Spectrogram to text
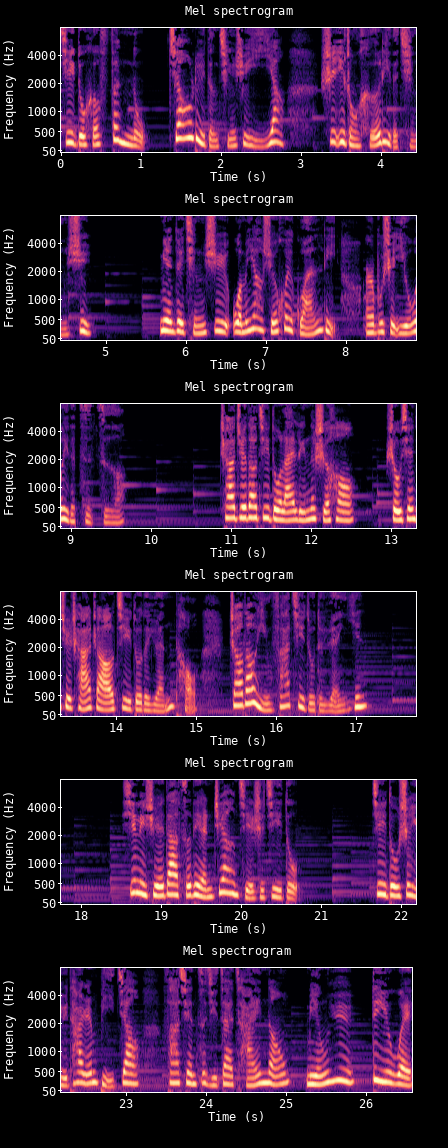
嫉妒和愤怒、焦虑等情绪一样，是一种合理的情绪。面对情绪，我们要学会管理，而不是一味的自责。察觉到嫉妒来临的时候，首先去查找嫉妒的源头，找到引发嫉妒的原因。心理学大词典这样解释嫉妒。嫉妒是与他人比较，发现自己在才能、名誉、地位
